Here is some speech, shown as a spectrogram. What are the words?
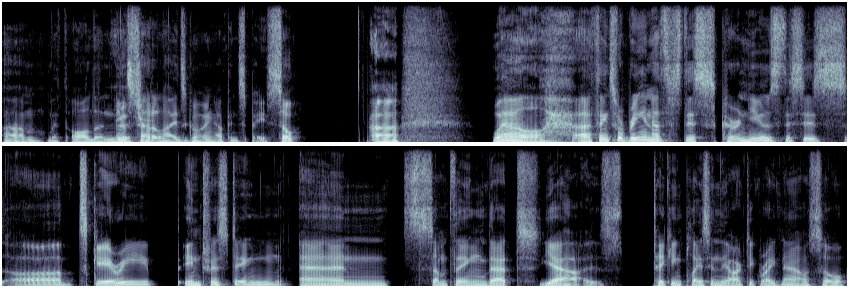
um, with all the new That's satellites true. going up in space. So uh, well, uh, thanks for bringing us this current news. This is uh, scary, interesting, and something that, yeah, is taking place in the Arctic right now. So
